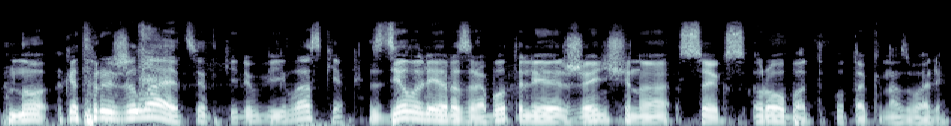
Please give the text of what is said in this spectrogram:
но которые желают все-таки любви и ласки, сделали, разработали женщина-секс-робот, вот так и назвали.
